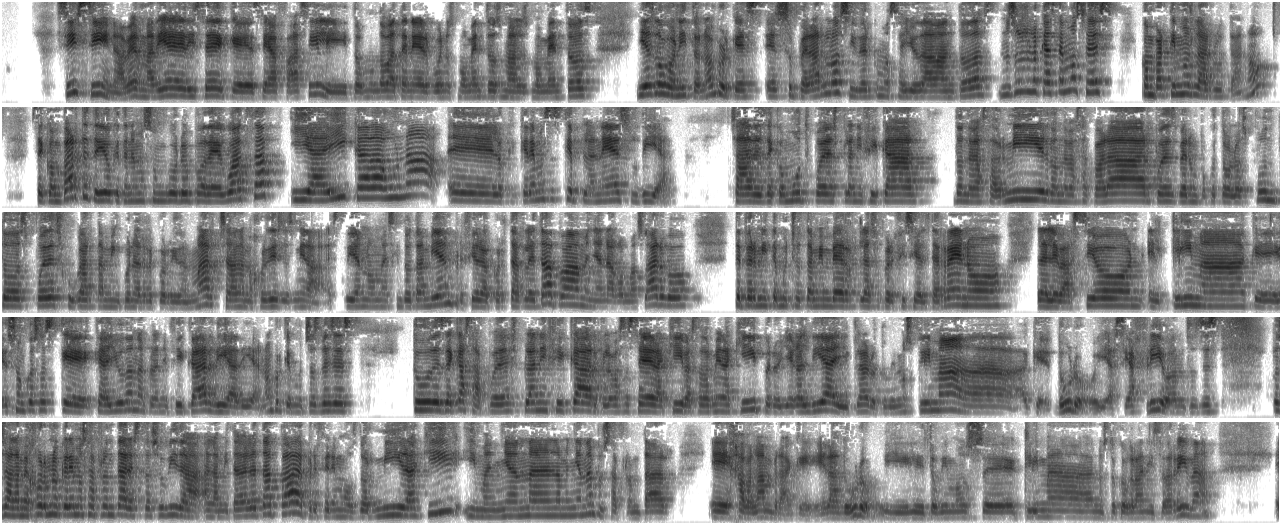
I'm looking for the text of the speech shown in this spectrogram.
Sí, sí, a ver, nadie dice que sea fácil y todo el mundo va a tener buenos momentos, malos momentos. Y es lo bonito, ¿no? Porque es, es superarlos y ver cómo se ayudaban todas. Nosotros lo que hacemos es compartimos la ruta, ¿no? Se comparte, te digo que tenemos un grupo de WhatsApp y ahí cada una eh, lo que queremos es que planee su día. O sea, desde Comut puedes planificar dónde vas a dormir, dónde vas a parar, puedes ver un poco todos los puntos, puedes jugar también con el recorrido en marcha, a lo mejor dices, mira, este día no me siento tan bien, prefiero acortar la etapa, mañana hago más largo, te permite mucho también ver la superficie del terreno, la elevación, el clima, que son cosas que, que ayudan a planificar día a día, ¿no? Porque muchas veces tú desde casa puedes planificar que lo vas a hacer aquí, vas a dormir aquí, pero llega el día y claro, tuvimos clima ah, que duro y hacía frío, entonces pues a lo mejor no queremos afrontar esta subida a la mitad de la etapa, preferimos dormir aquí y mañana en la mañana pues afrontar eh, Jabalambra, que era duro y tuvimos eh, clima, nos tocó granizo arriba.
